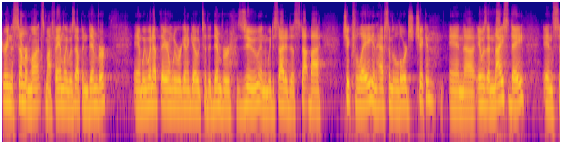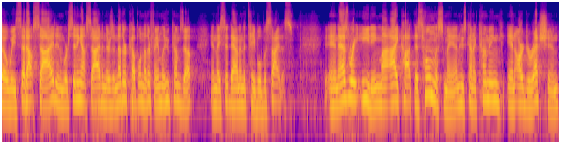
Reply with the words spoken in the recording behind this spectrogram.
during the summer months, my family was up in Denver, and we went up there and we were going to go to the Denver Zoo, and we decided to stop by Chick fil A and have some of the Lord's chicken. And uh, it was a nice day, and so we sat outside, and we're sitting outside, and there's another couple, another family who comes up, and they sit down in the table beside us. And as we're eating, my eye caught this homeless man who's kind of coming in our direction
